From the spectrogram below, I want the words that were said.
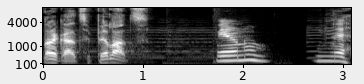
Largados e Pelados. Eu não. Né,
